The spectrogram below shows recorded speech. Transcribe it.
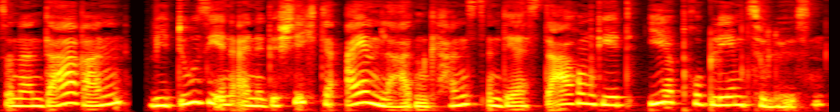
sondern daran, wie du sie in eine Geschichte einladen kannst, in der es darum geht, ihr Problem zu lösen.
